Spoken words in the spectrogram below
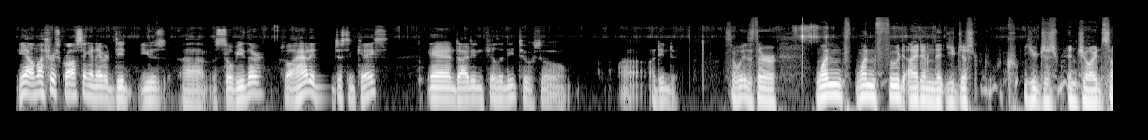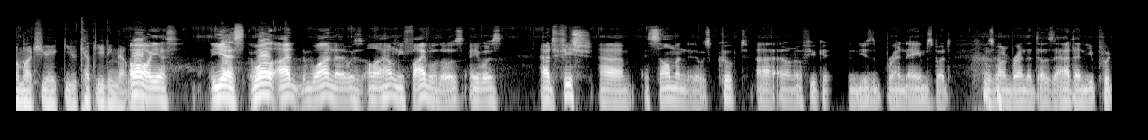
Yeah, on my first crossing, I never did use um, a stove either, so I had it just in case, and I didn't feel the need to, so uh, I didn't. Do. So, is there one one food item that you just you just enjoyed so much you you kept eating that way? Oh yes, yes. Well, I one it was I only five of those. It was had fish, um, salmon. It was cooked. Uh, I don't know if you can use the brand names, but there's one brand that does that, and you put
